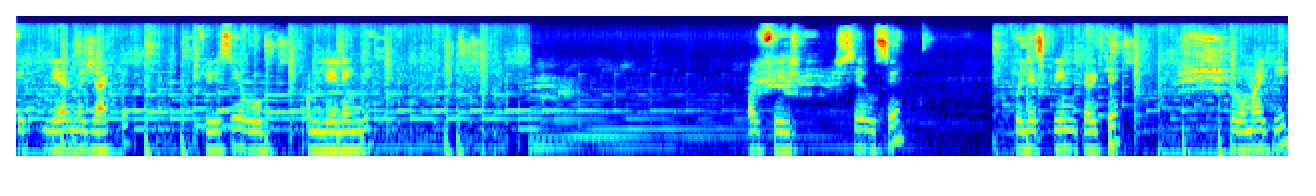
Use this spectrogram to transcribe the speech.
फिर लेयर में जाके फिर से वो हम ले लेंगे। और फिर से उसे फुल स्क्रीन करके क्रोमा की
